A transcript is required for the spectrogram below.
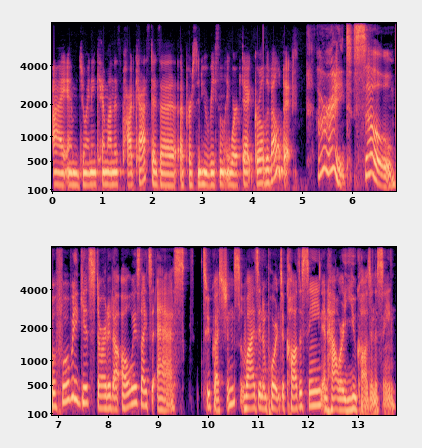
I am joining Kim on this podcast as a, a person who recently worked at Girl Develop It. All right. So before we get started, I always like to ask two questions. Why is it important to cause a scene, and how are you causing a scene?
